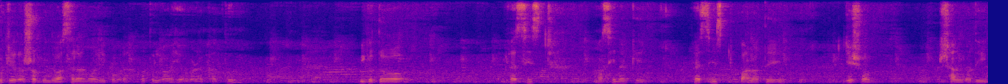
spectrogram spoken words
সুপ্রিয় দর্শক বিন্দু, আসসালামু আলাইকুম রহমতুল্লাহি বারাকাত বিগত ফ্যাসিস্ট হাসিনাকে ফ্যাসিস্ট বানাতে যেসব সাংবাদিক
